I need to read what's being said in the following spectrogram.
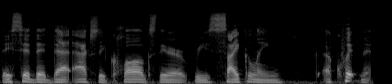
They said that that actually clogs their recycling equipment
